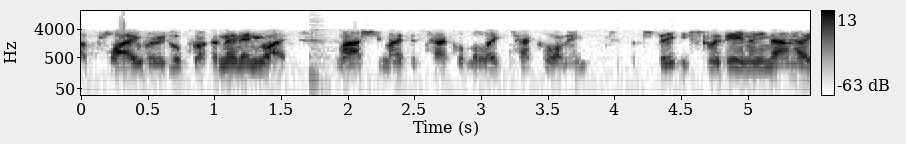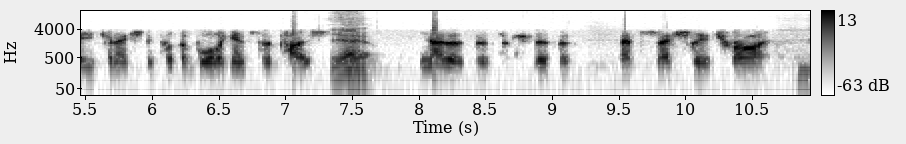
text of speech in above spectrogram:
a play where he looked like, and then anyway, Marshy made the tackle, the leg tackle on him. Stevie slid in. And you know how you can actually put the ball against the post? Yeah. You know, the, the, the, the that's actually a try. Hmm.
